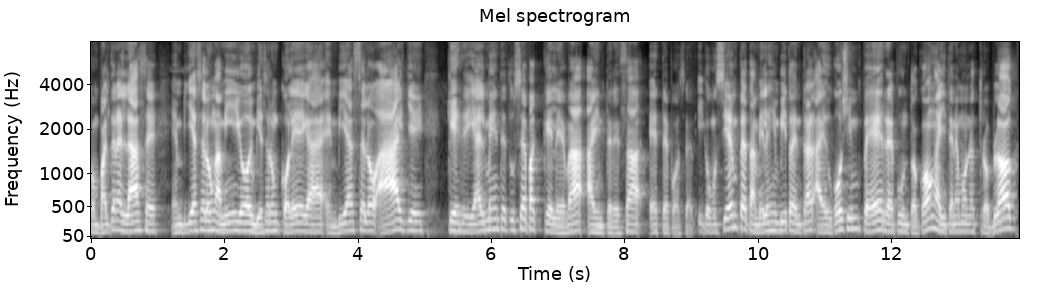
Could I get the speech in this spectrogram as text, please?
Comparte el enlace, envíaselo a un amigo, envíaselo a un colega, envíaselo a alguien que realmente tú sepas que le va a interesar este podcast. Y como siempre, también les invito a entrar a educoachingpr.com. Ahí tenemos nuestro blog,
